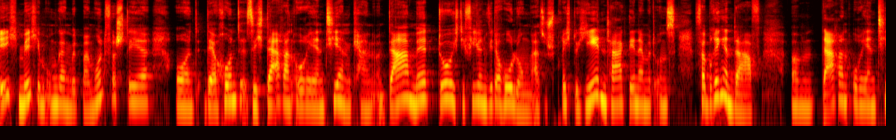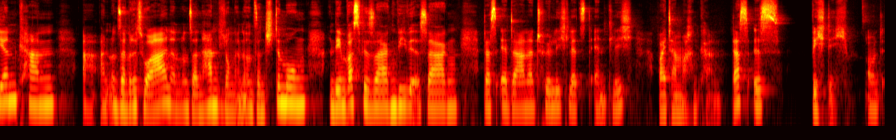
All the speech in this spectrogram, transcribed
ich mich im Umgang mit meinem Hund verstehe und der Hund sich daran orientieren kann und damit durch die vielen Wiederholungen, also sprich durch jeden Tag, den er mit uns verbringen darf, ähm, daran orientieren kann, an unseren Ritualen, an unseren Handlungen, an unseren Stimmungen, an dem, was wir sagen, wie wir es sagen, dass er da natürlich letztendlich weitermachen kann. Das ist wichtig und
